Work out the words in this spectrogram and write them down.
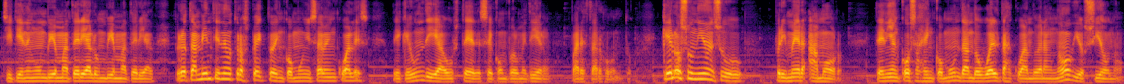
Si tienen un bien material, un bien material. Pero también tiene otro aspecto en común y ¿saben cuál es? De que un día ustedes se comprometieron para estar juntos. ¿Qué los unió en su primer amor. Tenían cosas en común dando vueltas cuando eran novios, sí o no.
